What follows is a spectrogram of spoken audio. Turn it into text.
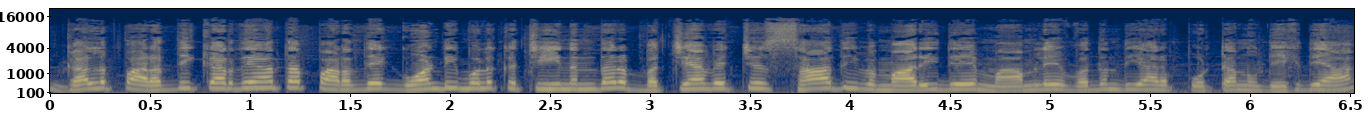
ਗੱਲ ਭਾਰਤ ਦੀ ਕਰਦੇ ਹਾਂ ਤਾਂ ਭਾਰਤ ਦੇ ਗਵਾਂਢੀ ਮੁਲਕ ਚੀਨ ਅੰਦਰ ਬੱਚਿਆਂ ਵਿੱਚ ਸਾਹ ਦੀ ਬਿਮਾਰੀ ਦੇ ਮਾਮਲੇ ਵਧਣ ਦੀਆਂ ਰਿਪੋਰਟਾਂ ਨੂੰ ਦੇਖਦਿਆਂ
